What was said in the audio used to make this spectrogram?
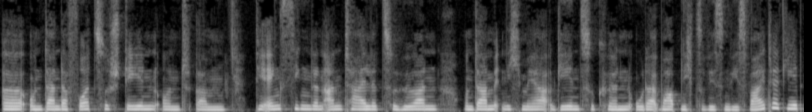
äh, und dann davor zu stehen und ähm, die ängstigenden Anteile zu hören und damit nicht mehr gehen zu können oder überhaupt nicht zu wissen, wie es weitergeht,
